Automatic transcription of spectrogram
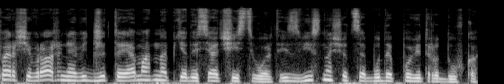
Перші враження від GTM на 56 вольт. І звісно, що це буде повітродувка.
